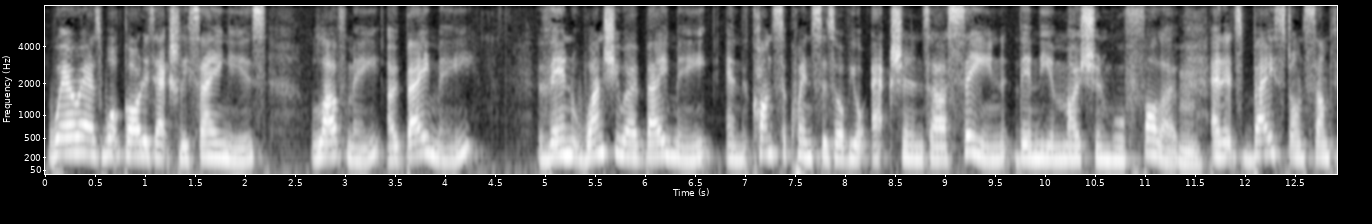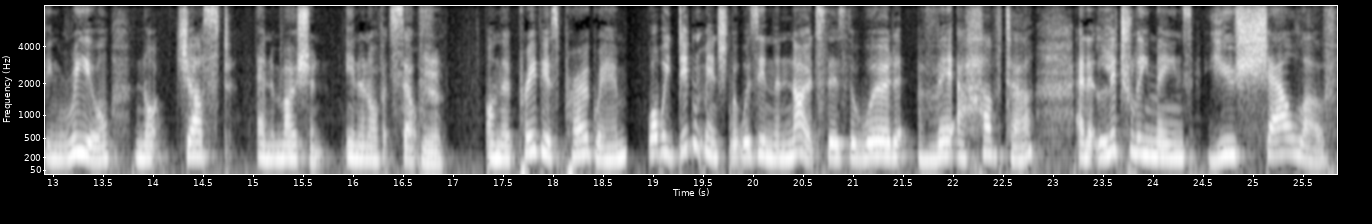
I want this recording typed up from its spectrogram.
Whereas what God is actually saying is, love me, obey me. Then, once you obey me and the consequences of your actions are seen, then the emotion will follow. Hmm. And it's based on something real, not just an emotion in and of itself. Yeah. On the previous program, what we didn't mention, but was in the notes, there's the word ve'ahavta, and it literally means you shall love.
